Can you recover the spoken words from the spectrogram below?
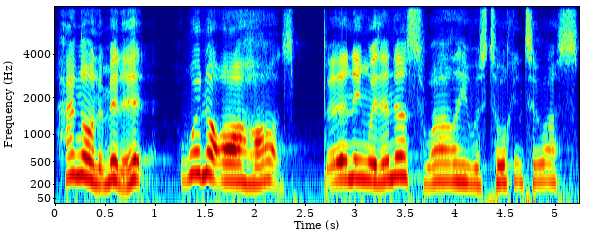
Hang on a minute, were not our hearts burning within us while he was talking to us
